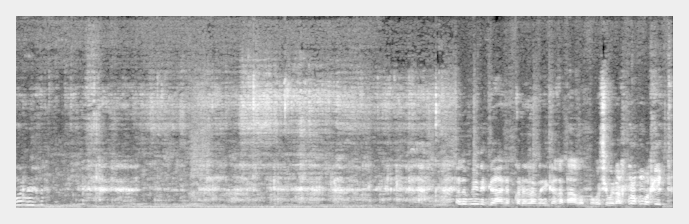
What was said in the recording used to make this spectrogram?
po na. Alam mo yun, naghahanap ka na lang na ikakatakot mo kasi wala ka nang makita.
